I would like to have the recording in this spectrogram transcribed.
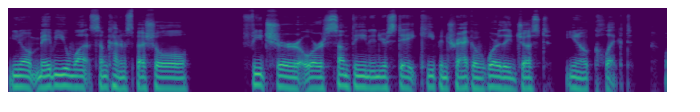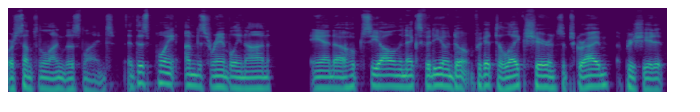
you know maybe you want some kind of special feature or something in your state keeping track of where they just you know clicked or something along those lines. At this point i'm just rambling on and uh, hope to see y'all in the next video. And don't forget to like share and subscribe. Appreciate it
